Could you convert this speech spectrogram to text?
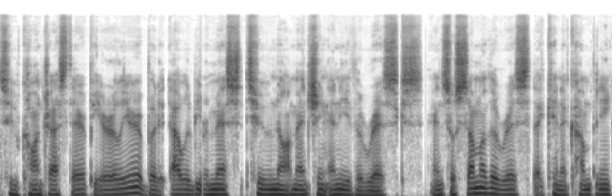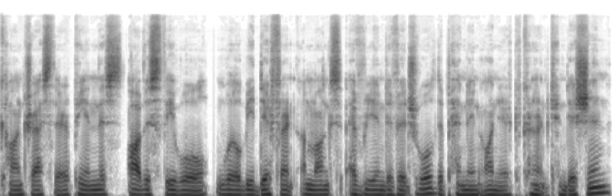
to contrast therapy earlier, but I would be remiss to not mention any of the risks. And so some of the risks that can accompany contrast therapy, and this obviously will, will be different amongst every individual depending on your current condition.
